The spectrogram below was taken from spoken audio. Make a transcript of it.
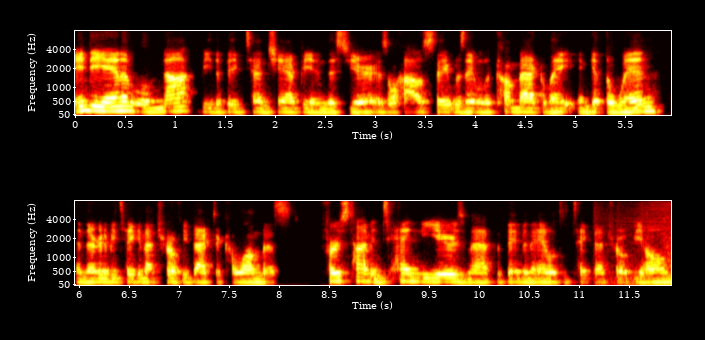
Indiana will not be the Big Ten champion this year, as Ohio State was able to come back late and get the win, and they're going to be taking that trophy back to Columbus. First time in 10 years, Matt, that they've been able to take that trophy home.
